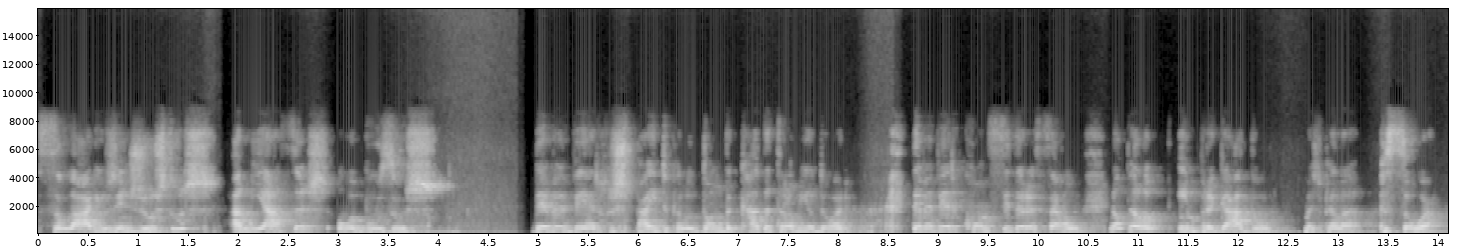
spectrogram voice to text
salários injustos, ameaças ou abusos. Deve haver respeito pelo dom de cada trabalhador. Deve haver consideração, não pelo empregado, mas pela pessoa.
